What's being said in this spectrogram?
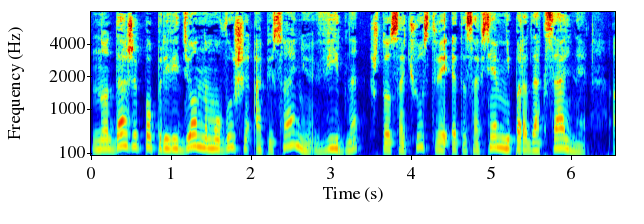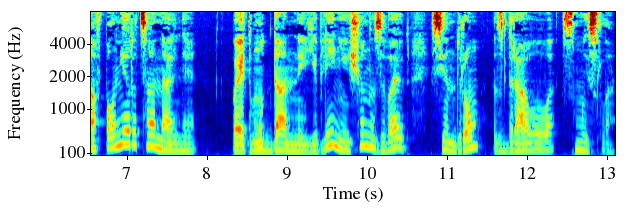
Но даже по приведенному выше описанию видно, что сочувствие это совсем не парадоксальное, а вполне рациональное. Поэтому данное явление еще называют синдром здравого смысла.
